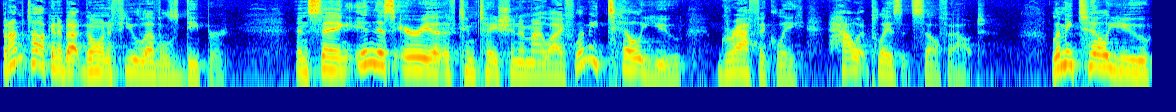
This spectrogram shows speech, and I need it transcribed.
But I'm talking about going a few levels deeper and saying, in this area of temptation in my life, let me tell you graphically how it plays itself out. Let me tell you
